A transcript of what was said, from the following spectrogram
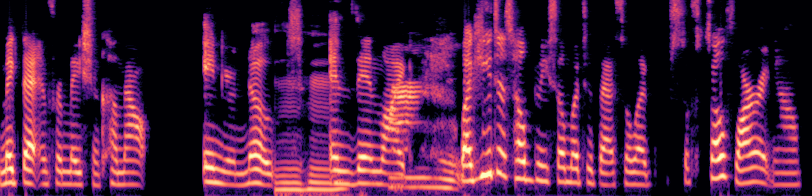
make that information come out in your notes, Mhm. and then like Right. like he just helped me so much with that. So like so, so far right now,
